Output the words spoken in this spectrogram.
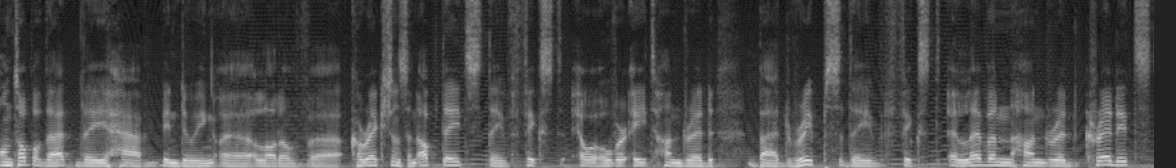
on top of that, they have been doing uh, a lot of uh, corrections and updates. They've fixed over 800 bad rips, they've fixed 1100 credits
